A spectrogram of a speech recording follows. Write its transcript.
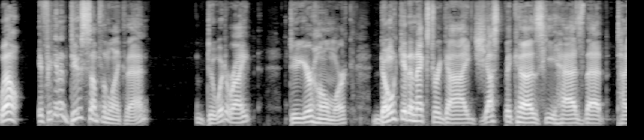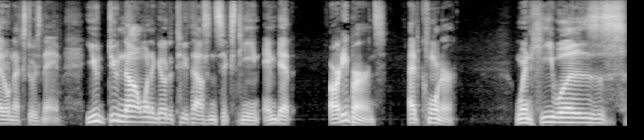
Well, if you're going to do something like that, do it right, do your homework, don't get an extra guy just because he has that title next to his name. You do not want to go to 2016 and get Artie Burns at corner when he was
